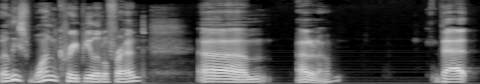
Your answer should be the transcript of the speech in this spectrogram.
at least one creepy little friend. Um, I don't know that.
